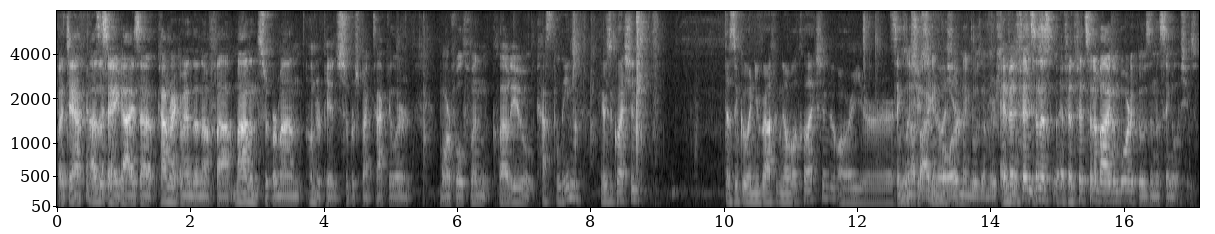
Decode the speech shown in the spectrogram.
but yeah, as I say, guys, uh, can't recommend enough. Uh, Man and Superman, 100 page, super spectacular. Marv Wolfman, Claudio Castellini. Here's a question: Does it go in your graphic novel collection or your Single Goes in a issue, bag and board issue. and goes in your If it fits in a a, if it fits in a bag and board, it goes in the single issues.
